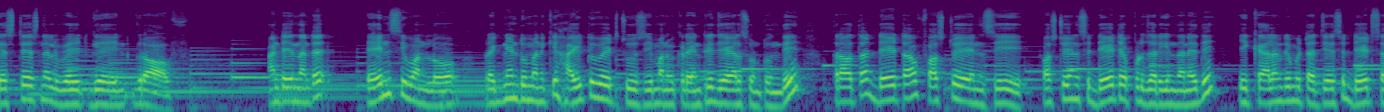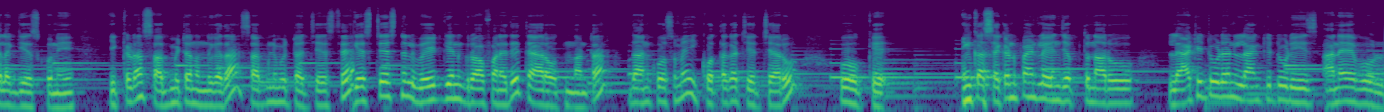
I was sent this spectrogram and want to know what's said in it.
gestational weight gain graph. అంటే ఏంటంటే ఏఎన్సీ వన్లో ప్రెగ్నెంట్ ఉమెన్కి హైట్ వెయిట్ చూసి మనం ఇక్కడ ఎంట్రీ చేయాల్సి ఉంటుంది. తర్వాత date of first ANC first ANC date ఎప్పుడు జరిగింది అనేది ఈ క్యాలెండర్ మీద టచ్ చేసి డేట్ సెలెక్ట్ చేసుకుని ఇక్కడ సబ్మిట్ అని ఉంది కదా సబ్మిట్ మీద టచ్ చేస్తే గెస్టేషనల్ వెయిట్ గెయిన్ గ్రాఫ్ అనేది తయారవుతుందంట. దానికోసమే ఈ కొత్తగా చేర్చారు. ఓకే. ఇంకా సెకండ్ పాయింట్లో ఏం చెప్తున్నారు? Latitude and longitude is enable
